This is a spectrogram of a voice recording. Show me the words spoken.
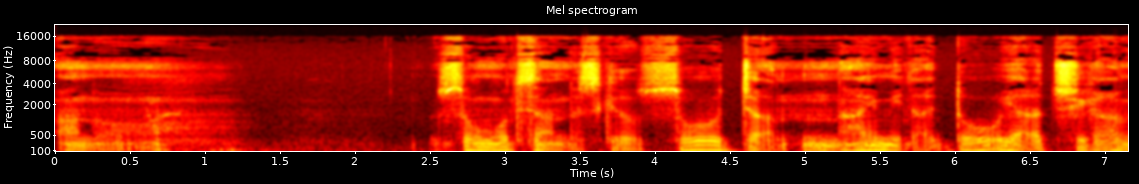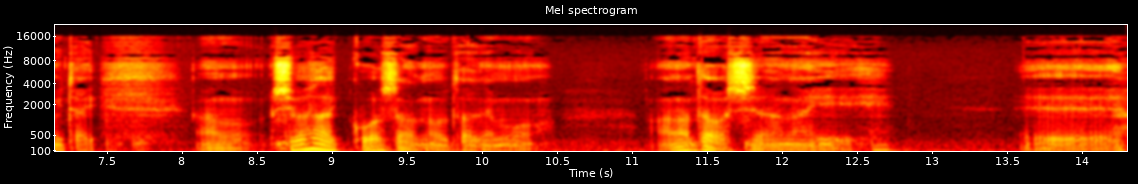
あのそう思ってたんですけどそうじゃないみたいどうやら違うみたいあの柴咲コウさんの歌でも「あなたは知らない、えー、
